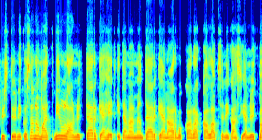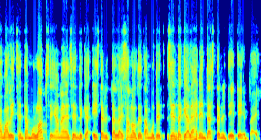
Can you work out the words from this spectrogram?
pystyy niin sanomaan, että minulla on nyt tärkeä hetki tämä minun tärkeän, arvokkaan, rakkaan lapseni kanssa ja nyt mä valitsen tämän mun lapsen ja mä en sen takia, ei sitä nyt tällä ei sanoteta, mutta et sen takia lähden tästä nyt eteenpäin.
